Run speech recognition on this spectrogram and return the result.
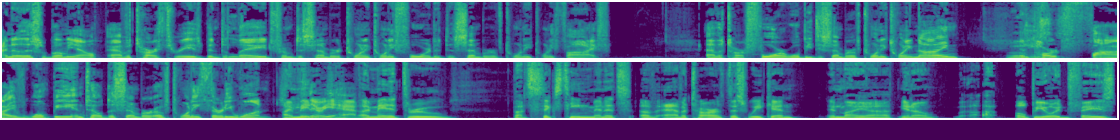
I know this will bum me out. Avatar 3 has been delayed from December 2024 to December of 2025. Avatar 4 will be December of 2029. And part 5 won't be until December of 2031. I made there it, you have it. I made it through about 16 minutes of Avatar this weekend in my, uh, you know, uh, opioid phase,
